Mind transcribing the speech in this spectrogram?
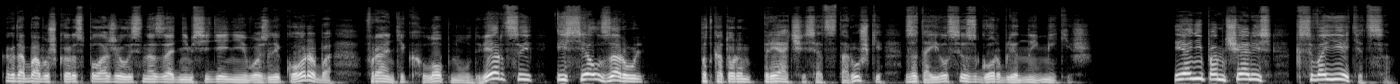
Когда бабушка расположилась на заднем сиденье возле короба, Франтик хлопнул дверцей и сел за руль, под которым, прячась от старушки, затаился сгорбленный Микиш и они помчались к Своетицам,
